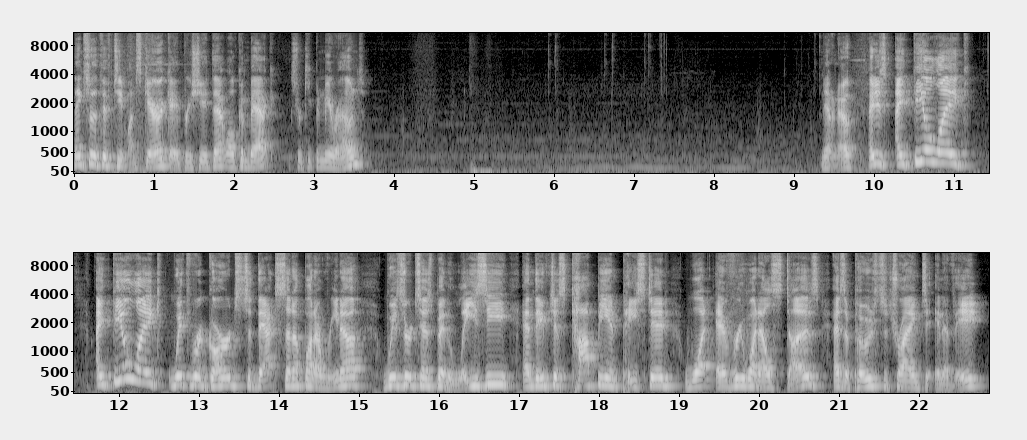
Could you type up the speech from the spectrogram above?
Thanks for the 15 months, Garrick. I appreciate that. Welcome back. Thanks for keeping me around. I don't know. I just, I feel like, I feel like with regards to that setup on Arena, Wizards has been lazy and they've just copy and pasted what everyone else does as opposed to trying to innovate.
